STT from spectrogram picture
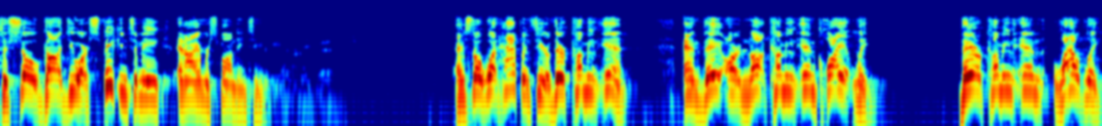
to show God, you are speaking to me and I am responding to you. And so what happens here? They're coming in, and they are not coming in quietly, they are coming in loudly.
